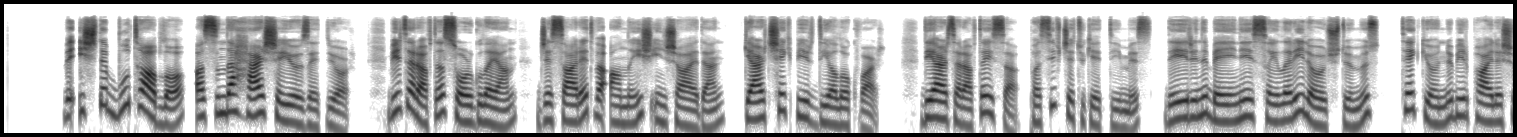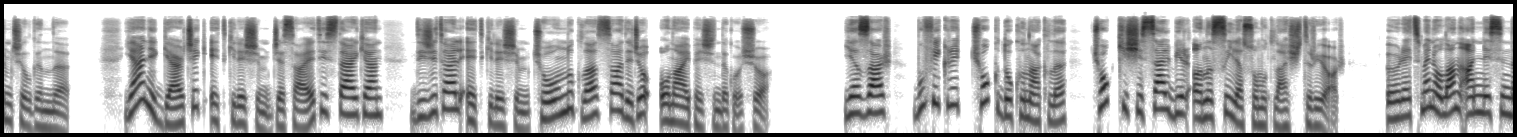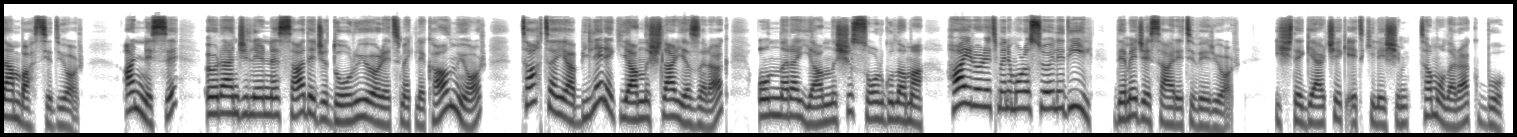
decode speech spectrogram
Ve işte bu tablo aslında her şeyi özetliyor. Bir tarafta sorgulayan, cesaret ve anlayış inşa eden gerçek bir diyalog var. Diğer tarafta ise pasifçe tükettiğimiz, değerini beğeni sayılarıyla ölçtüğümüz tek yönlü bir paylaşım çılgınlığı. Yani gerçek etkileşim cesaret isterken, dijital etkileşim çoğunlukla sadece onay peşinde koşuyor. Yazar bu fikri çok dokunaklı, çok kişisel bir anısıyla somutlaştırıyor. Öğretmen olan annesinden bahsediyor. Annesi, öğrencilerine sadece doğruyu öğretmekle kalmıyor, tahtaya bilerek yanlışlar yazarak onlara yanlışı sorgulama, hayır öğretmenim orası öyle değil deme cesareti veriyor. İşte gerçek etkileşim tam olarak bu.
